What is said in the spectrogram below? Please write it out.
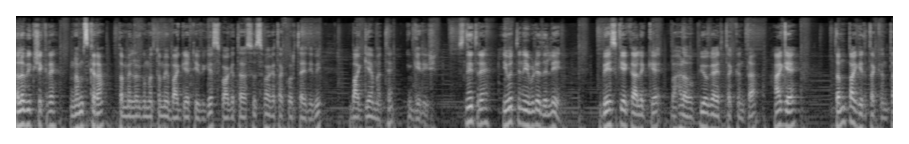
ಹಲೋ ವೀಕ್ಷಕರೇ, ನಮಸ್ಕಾರ. ತಮ್ಮೆಲ್ಲರಿಗೂ ಮತ್ತೊಮ್ಮೆ ಭಾಗ್ಯ ಟಿವಿಗೆ ಸ್ವಾಗತ, ಸುಸ್ವಾಗತ ಕೋರ್ತಾ ಇದ್ದೀವಿ ಭಾಗ್ಯ ಮತ್ತು ಗಿರೀಶ್. ಸ್ನೇಹಿತರೆ, ಇವತ್ತಿನ ಈ ವಿಡಿಯೋದಲ್ಲಿ ಬೇಸಿಗೆ ಕಾಲಕ್ಕೆ ಬಹಳ ಉಪಯೋಗ ಇರತಕ್ಕಂಥ ಹಾಗೆ ತಂಪಾಗಿರ್ತಕ್ಕಂಥ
